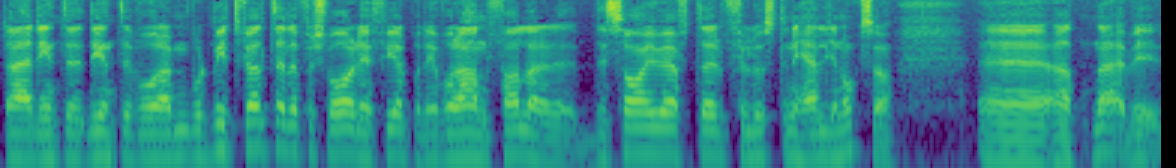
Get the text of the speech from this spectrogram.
det, det är inte, det är inte våra, vårt mittfält eller försvar det är fel på, det är våra anfallare. Det sa han ju efter förlusten i helgen också. Eh, att nej, vi,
